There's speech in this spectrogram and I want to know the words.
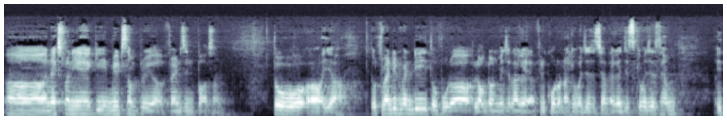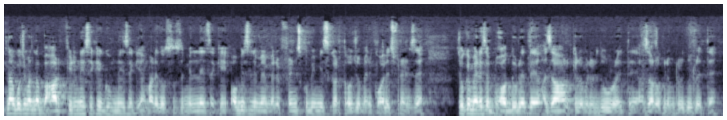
नेक्स्ट वन ये है कि meet some friends in person तो या तो 2020 तो पूरा लॉकडाउन में चला गया, फिर कोरोना की वजह से चला गया, जिसकी वजह से हम इतना कुछ मतलब बाहर फिर नहीं सके, घूम नहीं सके, हमारे दोस्तों से मिल नहीं सके. ऑब्वियसली मैं मेरे फ्रेंड्स को भी मिस करता हूँ, जो मेरे कॉलेज फ्रेंड्स हैं, जो कि मेरे से बहुत दूर रहते हैं, हज़ार किलोमीटर दूर रहते हैं, हज़ारों किलोमीटर दूर रहते हैं.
